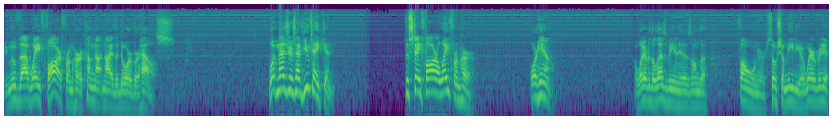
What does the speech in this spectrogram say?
Remove thy way far from her, come not nigh the door of her house. What measures have you taken to stay far away from her or him? Or whatever the lesbian is on the phone or social media or wherever it is.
